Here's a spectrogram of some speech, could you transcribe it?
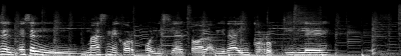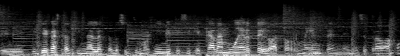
el, es el más mejor policía de toda la vida, incorruptible, este, que llega hasta el final, hasta los últimos límites y que cada muerte lo atormenta en, en ese trabajo.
